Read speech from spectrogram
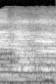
sing of the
